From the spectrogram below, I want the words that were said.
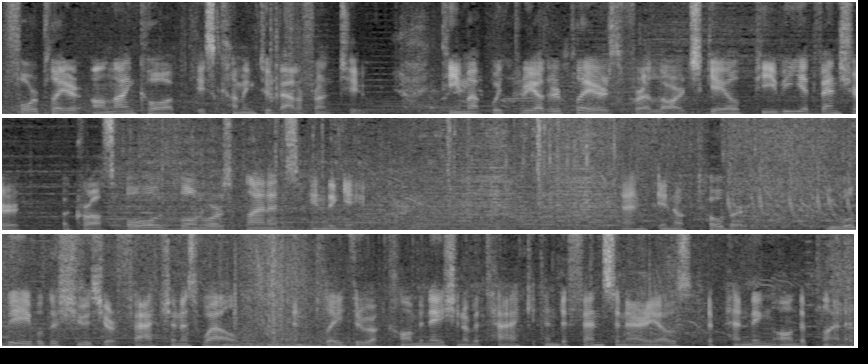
four player online co op is coming to Battlefront 2. Team up with three other players for a large scale PvE adventure across all Clone Wars planets in the game. And in October, you will be able to choose your faction as well and play through a combination of attack and defense scenarios depending on the planet.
